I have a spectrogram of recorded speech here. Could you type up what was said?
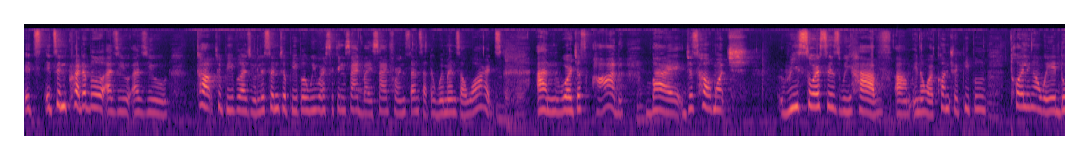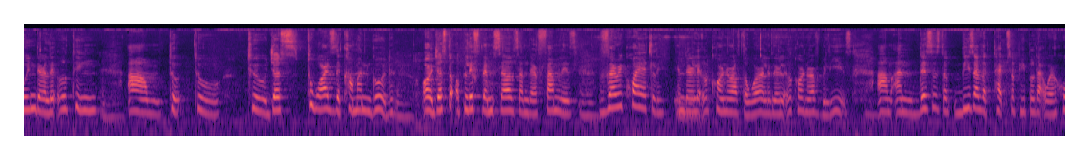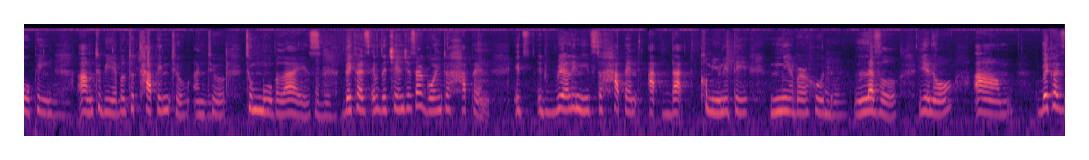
it's, it's incredible as you, as you talk to people, as you listen to people, we were sitting side by side, for instance, at the Women's Awards, mm -hmm. and we're just awed by just how much resources we have um, in our country. People toiling away, doing their little thing mm -hmm. um, to to to just towards the common good mm -hmm. or just to uplift themselves and their families mm -hmm. very quietly in mm -hmm. their little corner of the world, in their little corner of Belize. Mm-hmm. Um, and this is the, these are the types of people that we're hoping mm-hmm. um, to be able to tap into and to, to mobilize. Mm-hmm. Because if the changes are going to happen it, it really needs to happen at that community neighborhood mm-hmm. level, you know, um, because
